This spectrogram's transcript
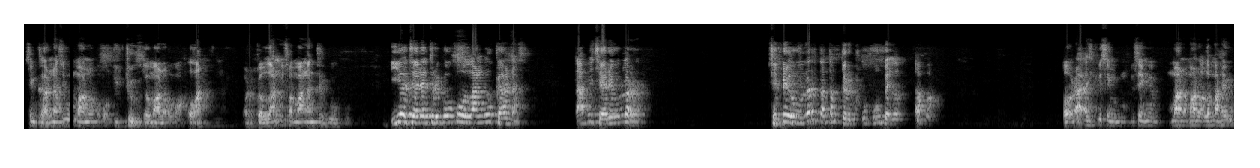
Sing ganas itu manuk apa bidung atau manuk apa lang. Mergo mangan derkuku. Iya jari derkuku lang itu ganas. Tapi jari ular. Jari ular tetap derkuku bel apa? Ora iku sing sing manuk-manuk lemah itu.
